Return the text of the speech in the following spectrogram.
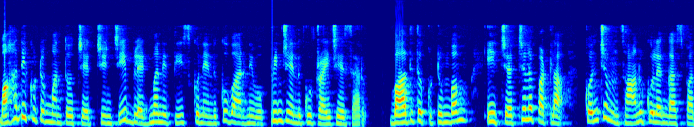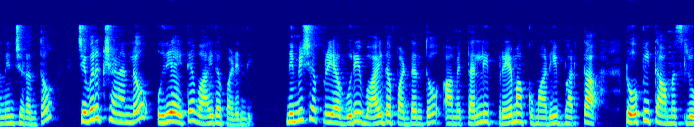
మహది కుటుంబంతో చర్చించి బ్లడ్ మనీ తీసుకునేందుకు వారిని ఒప్పించేందుకు ట్రై చేశారు. బాధిత కుటుంబం ఈ చర్చల పట్ల కొంచెం సానుకూలంగా స్పందించడంతో చివరి క్షణంలో ఉరి అయితే వాయిదా పడింది. నిమిషప్రియ ఉరి వాయిదా పడ్డంతో ఆమె తల్లి ప్రేమ కుమారి భర్త టోపీ థామస్లు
